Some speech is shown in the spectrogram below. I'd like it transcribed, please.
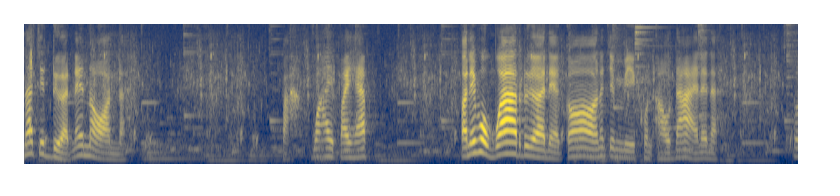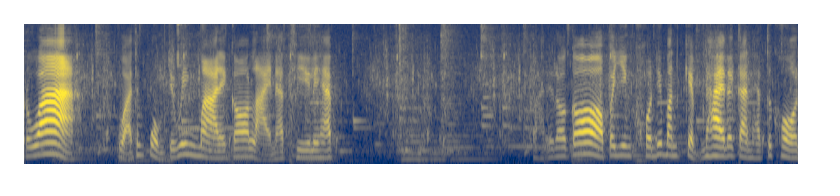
น่าจะเดือดแน่นอนนะปะว่ายไปครับ ตอนนี้ผมว่าเรือเนี่ยก็น่าจะมีคนเอาได้แล้วนะ เพราะว่า กว่าที่ผมจะวิ่งมาเนี่ยก็หลายนาทีเลยครับเดี๋ยวเราก็ไปยิงคนที่มันเก็บได้แล้วกันครับทุกคน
